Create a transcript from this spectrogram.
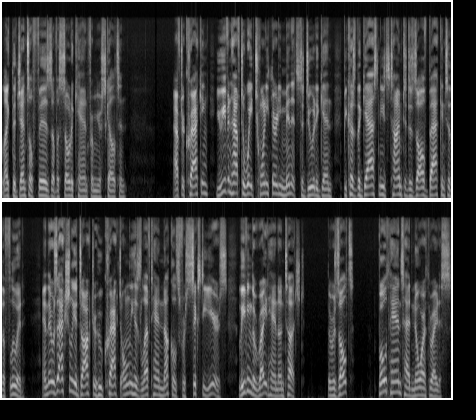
like the gentle fizz of a soda can from your skeleton. After cracking, you even have to wait 20 30 minutes to do it again because the gas needs time to dissolve back into the fluid. And there was actually a doctor who cracked only his left hand knuckles for 60 years, leaving the right hand untouched. The result? Both hands had no arthritis,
